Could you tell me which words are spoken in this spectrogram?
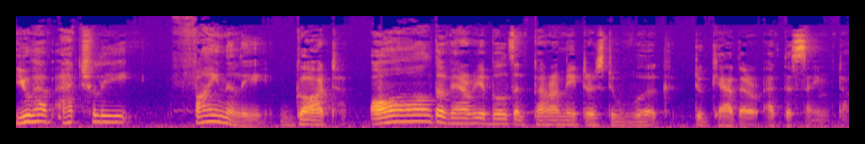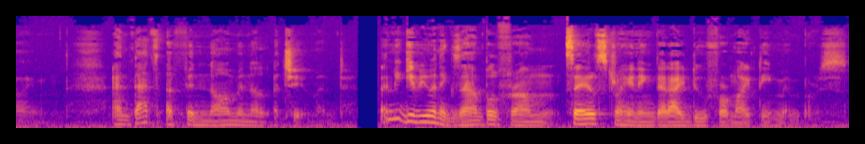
you have actually finally got all the variables and parameters to work together at the same time. And that's a phenomenal achievement. Let me give you an example from sales training that I do for my team members.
